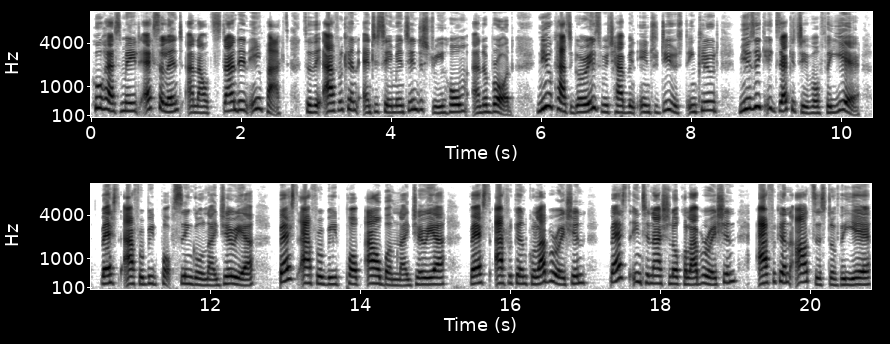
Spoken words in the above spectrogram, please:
who has made excellent and outstanding impact to the African entertainment industry home and abroad. New categories which have been introduced include Music Executive of the Year, Best Afrobeat Pop Single Nigeria, Best Afrobeat Pop Album Nigeria, Best African Collaboration, Best International Collaboration, African Artist of the Year,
